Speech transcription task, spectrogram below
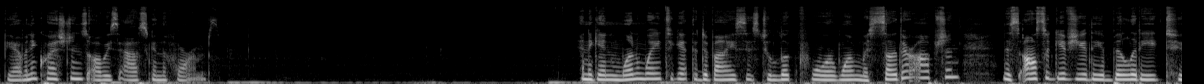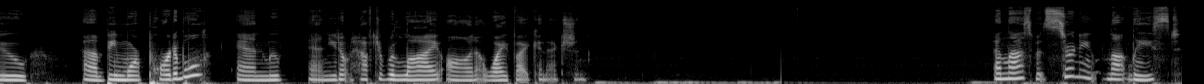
If you have any questions, always ask in the forums. And again, one way to get the device is to look for one with cellular option. This also gives you the ability to uh, be more portable and move and you don't have to rely on a Wi-Fi connection. And last but certainly not least,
